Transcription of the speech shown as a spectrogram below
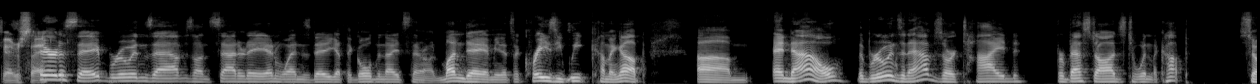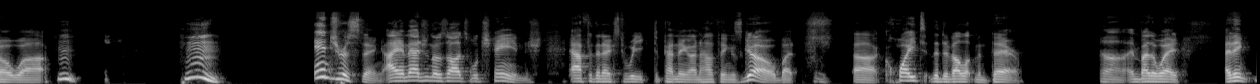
Fair to say. Fair to say. Bruins Avs on Saturday and Wednesday. You got the Golden Knights there on Monday. I mean, it's a crazy week coming up. Um, and now the Bruins and Avs are tied for best odds to win the cup. So, uh, hmm, hmm, interesting. I imagine those odds will change after the next week, depending on how things go. But uh, quite the development there. Uh, and by the way, I think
